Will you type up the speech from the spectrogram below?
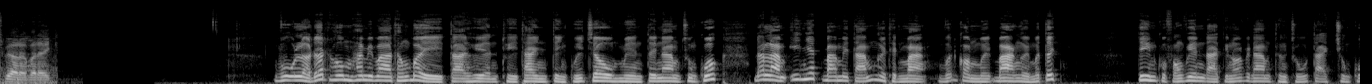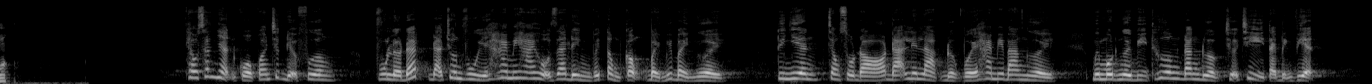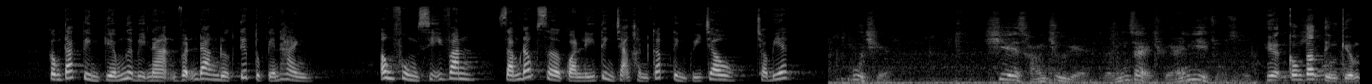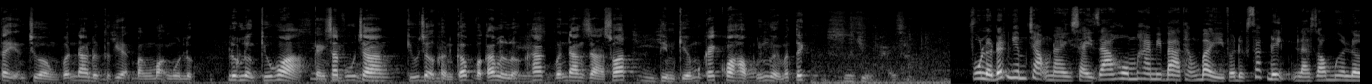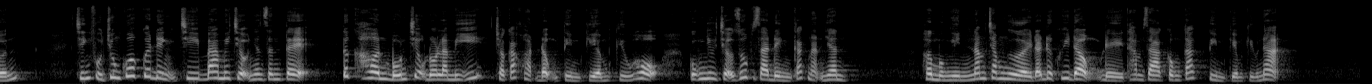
Vụ lở đất hôm 23 tháng 7 tại huyện Thủy Thành, tỉnh Quý Châu, miền Tây Nam Trung Quốc đã làm ít nhất 38 người thiệt mạng, vẫn còn 13 người mất tích. Tin của phóng viên Đài Tiếng Nói Việt Nam thường trú tại Trung Quốc. Theo xác nhận của quan chức địa phương, vụ lở đất đã chôn vùi 22 hộ gia đình với tổng cộng 77 người. Tuy nhiên, trong số đó đã liên lạc được với 23 người, 11 người bị thương đang được chữa trị tại bệnh viện. Công tác tìm kiếm người bị nạn vẫn đang được tiếp tục tiến hành. Ông Phùng Sĩ Văn, Giám đốc Sở Quản lý Tình trạng Khẩn cấp tỉnh Quý Châu, cho biết. Hiện công tác tìm kiếm tại hiện trường vẫn đang được thực hiện bằng mọi nguồn lực. Lực lượng cứu hỏa, cảnh sát vũ trang, cứu trợ khẩn cấp và các lực lượng khác vẫn đang giả soát, tìm kiếm một cách khoa học những người mất tích. Vụ lở đất nghiêm trọng này xảy ra hôm 23 tháng 7 và được xác định là do mưa lớn. Chính phủ Trung Quốc quyết định chi 30 triệu nhân dân tệ, tức hơn 4 triệu đô la Mỹ cho các hoạt động tìm kiếm cứu hộ cũng như trợ giúp gia đình các nạn nhân. Hơn 1.500 người đã được huy động để tham gia công tác tìm kiếm cứu nạn.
